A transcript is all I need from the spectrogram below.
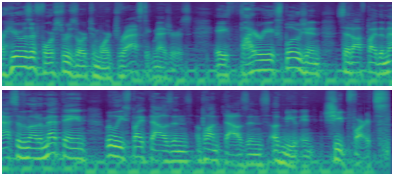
our heroes are forced to resort to more drastic measures. A fiery explosion set off by the massive amount of methane released by thousands upon thousands of mutant sheep farts.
